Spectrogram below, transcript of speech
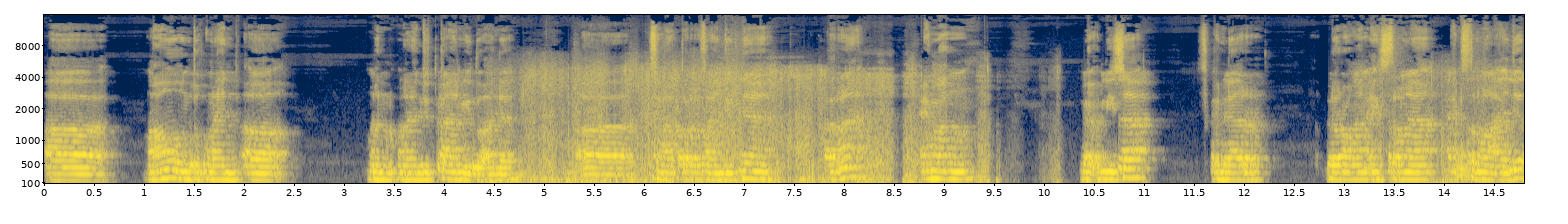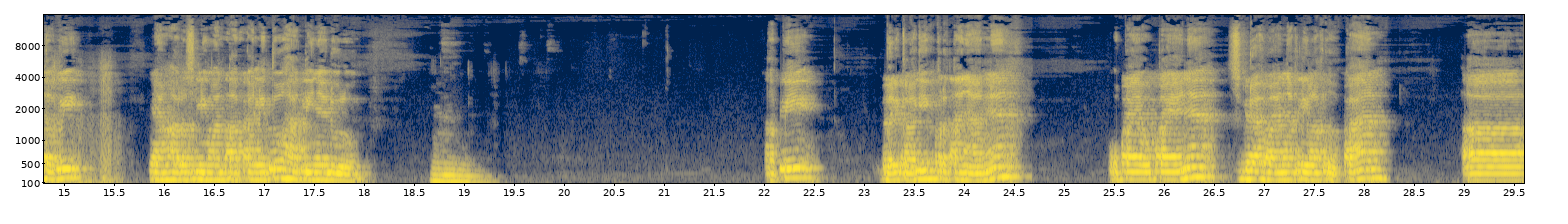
eh, mau untuk melan- eh, men- melanjutkan gitu ada eh, senator selanjutnya? Karena emang nggak bisa sekedar dorongan eksternal eksternal aja tapi yang harus dimantapkan itu hatinya dulu. Tapi balik lagi pertanyaannya upaya-upayanya sudah banyak dilakukan. Eh,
